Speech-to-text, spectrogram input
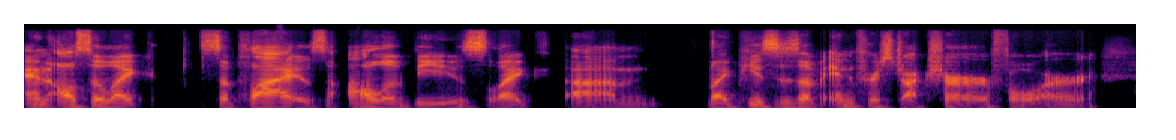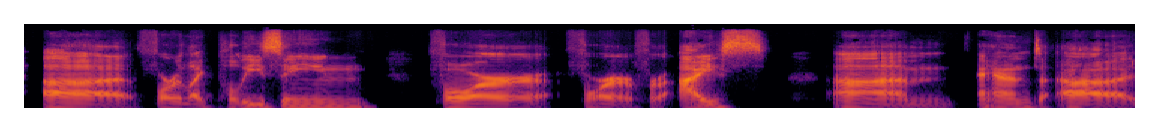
and also like supplies all of these like um like pieces of infrastructure for uh for like policing for for for ice um and uh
